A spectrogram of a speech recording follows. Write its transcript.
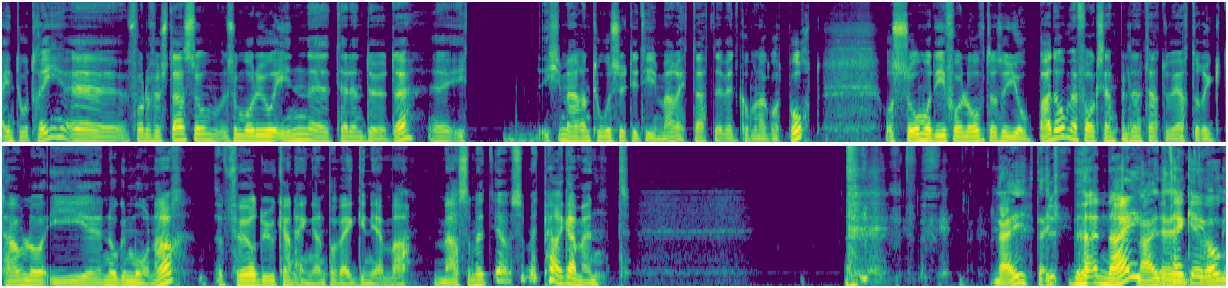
1, 2, 3. Eh, For det første så, så må du jo inn eh, til den døde eh, ikke mer enn 72 timer etter at vedkommende har gått bort. Og så må de få lov til å jobbe da med f.eks. den tatoverte ryggtavla i noen måneder, før du kan henge den på veggen hjemme. Mer som et, ja, som et pergament. Nei. Det er ikke... Nei, nei, Nei, det- tenker jeg òg.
